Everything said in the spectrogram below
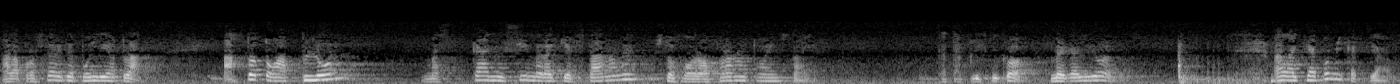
αλλά προσφέρεται πολύ απλά. Αυτό το απλούν μας κάνει σήμερα και φτάνουμε στο χωροχρόνο του Αϊνστάιν καταπληκτικό μεγαλειώδης. Αλλά και ακόμη κάτι άλλο.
